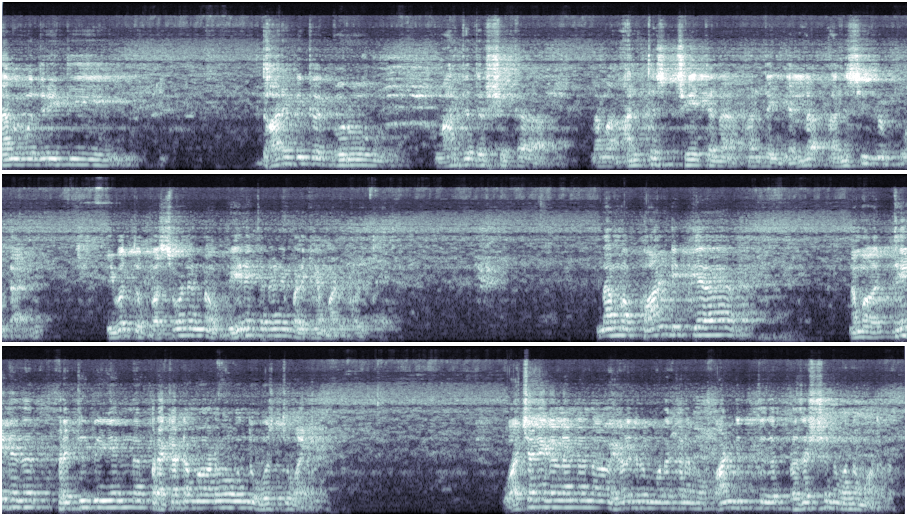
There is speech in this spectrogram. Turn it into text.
ನಮಗೊಂದು ರೀತಿ ಧಾರ್ಮಿಕ ಗುರು ಮಾರ್ಗದರ್ಶಕ, ನಮ್ಮ ಅಂತಶ್ಚೇತನ ಅಂತ ಎಲ್ಲ ಅನಿಸಿದ್ರು ಕೂಡ. ಇವತ್ತು ಬಸವಣ್ಣನ ನಾವು ಬೇರೆ ಥರನೇ ಬಳಕೆ ಮಾಡಿಕೊಳ್ತೇವೆ ನಮ್ಮ ಪಾಂಡಿತ್ಯ, ನಮ್ಮ ಅಧ್ಯಯನದ ಪ್ರತಿಭೆಯನ್ನು ಪ್ರಕಟ ಮಾಡುವ ಒಂದು ವಸ್ತುವಾಗಿದೆ. ವಚನೆಗಳನ್ನು ನಾವು ಹೇಳೋದ್ರ ಮೂಲಕ ನಮ್ಮ ಪಾಂಡಿತ್ಯದ ಪ್ರದರ್ಶನವನ್ನು ಮಾಡಬೇಕು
